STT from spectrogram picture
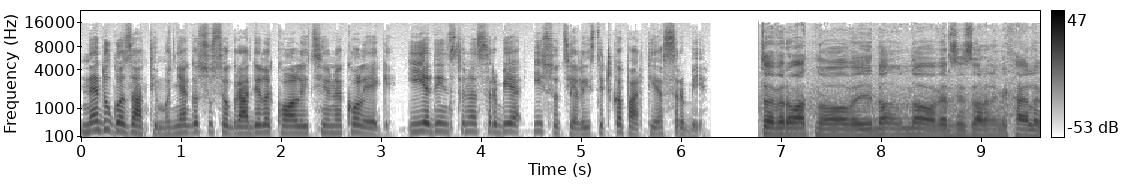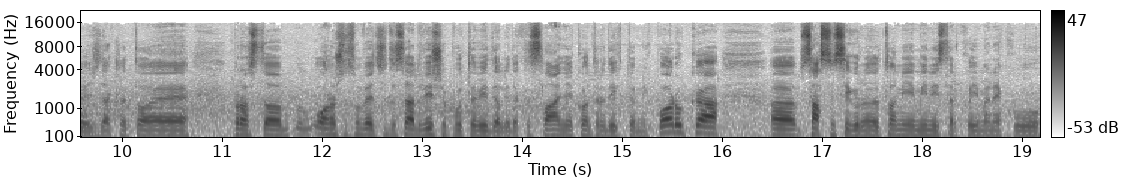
Nedugo zatim od njega su se ogradile koalicijone kolege i Jedinstvena Srbija i Socijalistička partija Srbije. To je verovatno ovaj, no, nova verzija Zorane Mihajlović, dakle to je prosto ono što smo već do sada više puta videli, dakle slanje kontradiktornih poruka, Uh, sasvim sigurno da to nije ministar koji ima neku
